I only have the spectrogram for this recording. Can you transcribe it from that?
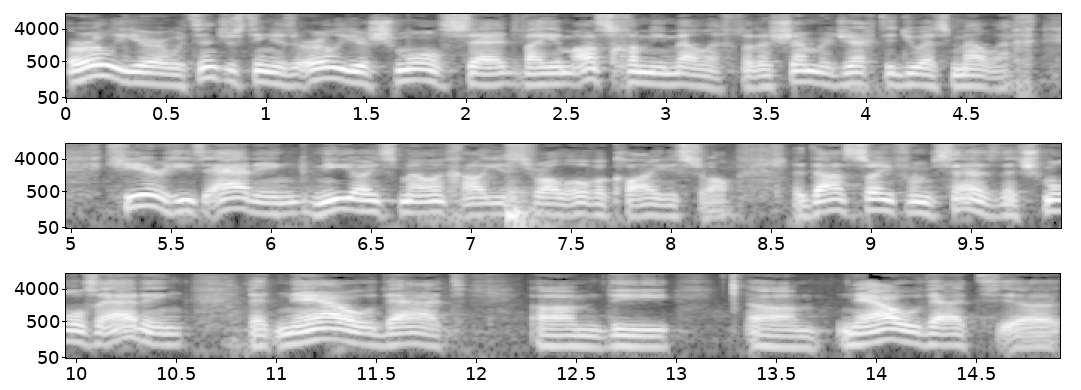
Earlier, what's interesting is earlier Shmuel said, "Vayim ascha melech," that Hashem rejected you as melech. Here he's adding mi Yis melech al Yisrael over Klal Yisrael. The Daas Sofrim says that Shmuel's adding that now that um, the um, now that uh,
